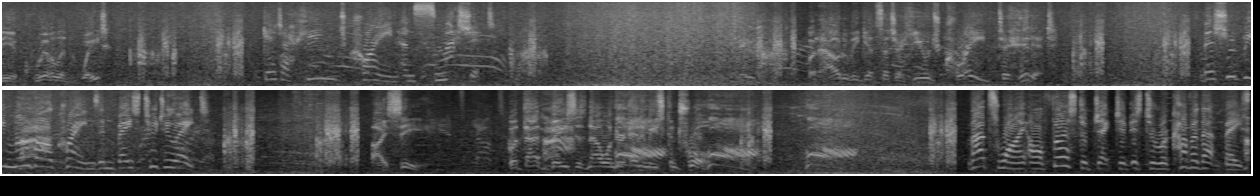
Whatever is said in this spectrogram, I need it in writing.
The equivalent weight? Get a huge crane and smash it. But how do we get such a huge crane to hit it? There should be mobile cranes in base 228. I see. But that base is now under enemy's control. That's why our first objective is to recover that base.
